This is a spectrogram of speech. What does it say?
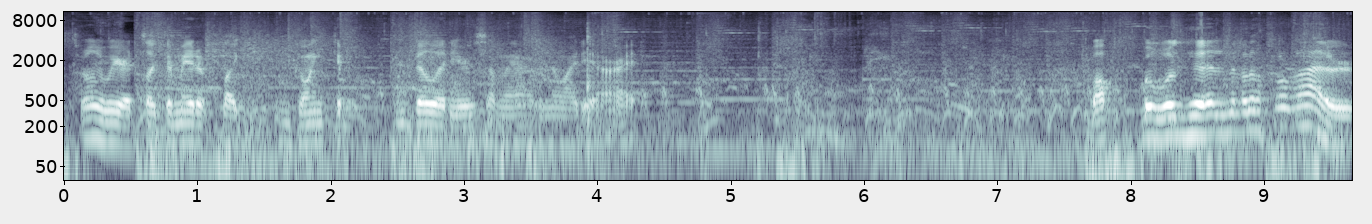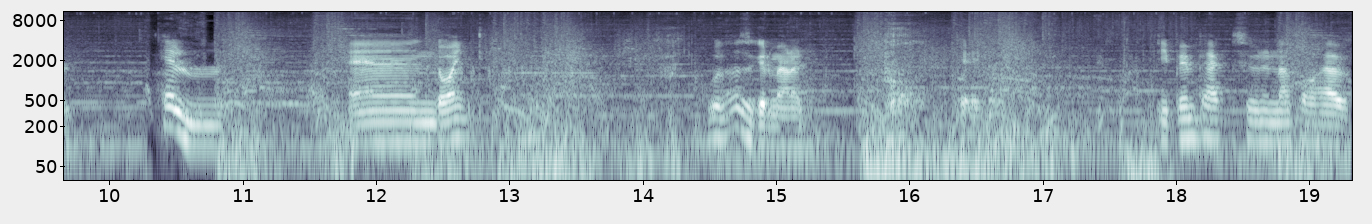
It's really weird. It's like they're made of like doink ability or something. I have no idea. Alright. Hell. And doink. Well, that was a good amount of... Okay. Deep Impact, soon enough I'll have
